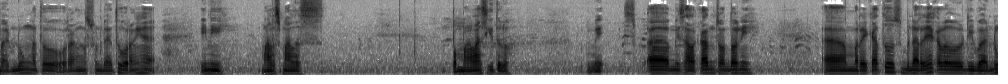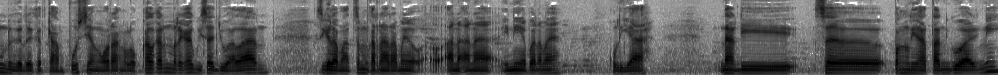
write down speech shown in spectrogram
Bandung atau orang Sunda tuh orangnya ini males-males, pemalas gitu loh. Eh, misalkan contoh nih, eh, mereka tuh sebenarnya kalau di Bandung dekat-dekat kampus yang orang lokal kan mereka bisa jualan segala macem karena ramai anak-anak ini apa namanya kuliah. Nah di sepenglihatan gua ini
